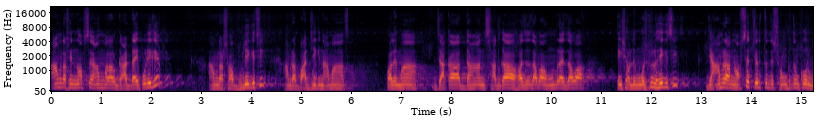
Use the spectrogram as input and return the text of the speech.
আমরা সেই নফসে আমার গাড্ডায় পড়ে গিয়ে আমরা সব ভুলে গেছি। আমরা বাহ্যিক নামাজ, কলেমা জাকাত দান, সাদগা, হজে যাওয়া, উমরায় যাওয়া, এইসব মশগুল হয়ে গেছি যে আমরা নফসের চরিত্রদের সংশোধন করব।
